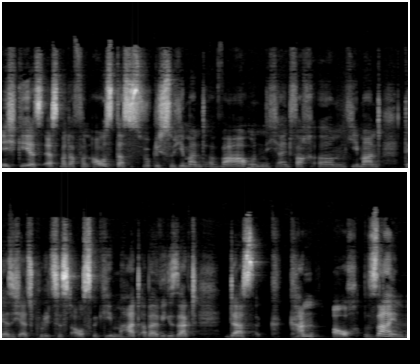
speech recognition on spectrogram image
ich gehe jetzt erstmal davon aus, dass es wirklich so jemand war und nicht einfach ähm, jemand, der sich als Polizist ausgegeben hat. Aber wie gesagt, das kann auch sein.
